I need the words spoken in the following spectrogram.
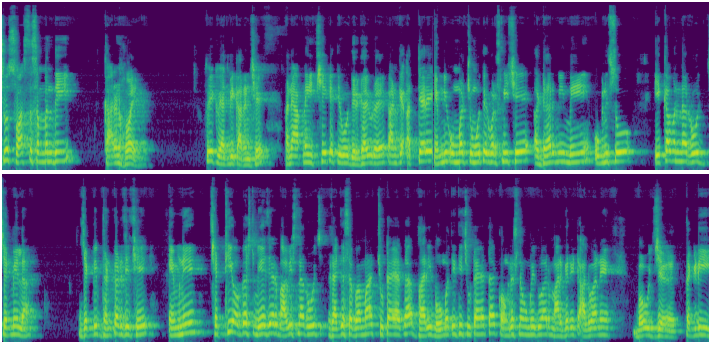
જો સ્વાસ્થ્ય સંબંધી કારણ હોય, તો એક વ્યાજબી કારણ છે. અને આપણે ઈચ્છીએ કે તેઓ દીર્ઘાયુ રહે, કારણ કે અત્યારે એમની ઉંમર ચુમ્મોતેર વર્ષની છે. અઢારમી મે ઓગણીસો એકાવનના રોજ જન્મેલા જગદીપ ધનકડ જે છે એમણે છઠ્ઠી ઓગસ્ટ બે હજાર બાવીસના રોજ રાજ્યસભામાં ચૂંટાયા હતા. ભારી બહુમતીથી ચૂંટાયા હતા. કોંગ્રેસના ઉમેદવાર માર્ગરેટ આલવાને બહુ જ તગડી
